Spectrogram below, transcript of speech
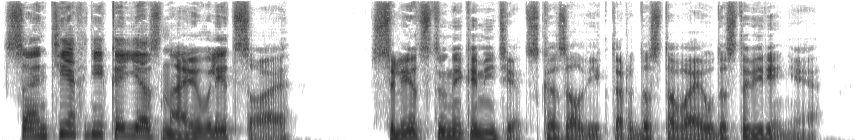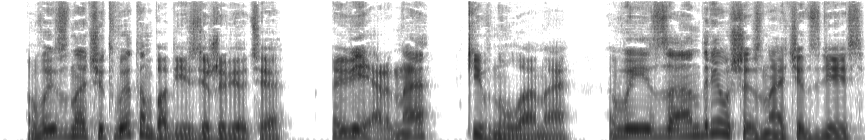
Сантехника я знаю в лицо». «Следственный комитет», — сказал Виктор, доставая удостоверение. «Вы, значит, в этом подъезде живете?» «Верно», — кивнула она. «Вы из-за Андрюши, значит, здесь?»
